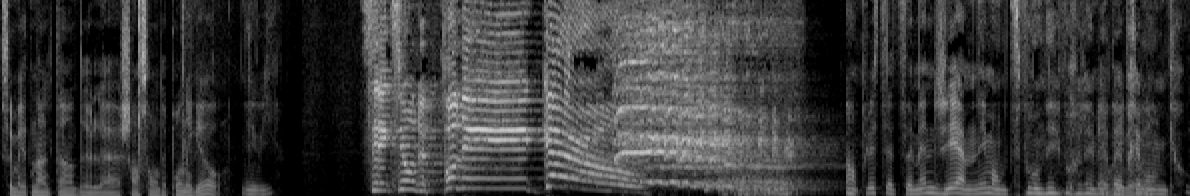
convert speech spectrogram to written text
C'est maintenant le temps de la chanson de Pony Girl. Eh oui. Sélection de Pony Girl! En plus, cette semaine, j'ai amené mon petit poney pour le mettre oui, ben après oui. mon micro.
